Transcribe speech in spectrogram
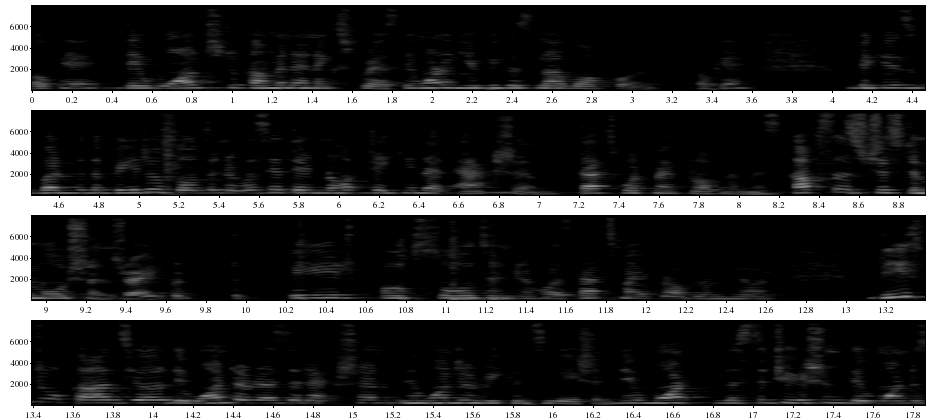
okay? They want to come in and express. They want to give you this love offer, okay? because but with the page of swords and reverse they're not taking that action. That's what my problem is. Cups is just emotions right? But the page of swords in reverse that's my problem here. These two cards here they want a resurrection they want a reconciliation. They want the situation they want to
